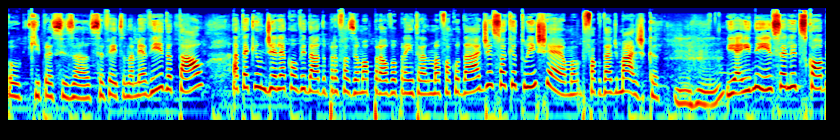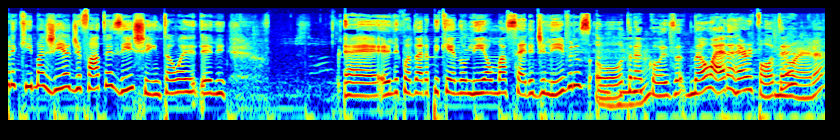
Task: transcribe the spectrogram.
o que precisa ser feito na minha vida, tal? Até que um dia ele é convidado pra fazer uma prova pra entrar numa faculdade, só que o twist é uma faculdade mágica. Uhum. E aí nisso ele descobre que magia de fato existe. Então ele. ele é, ele, quando era pequeno, lia uma série de livros, outra coisa. Não era Harry Potter. Não era?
